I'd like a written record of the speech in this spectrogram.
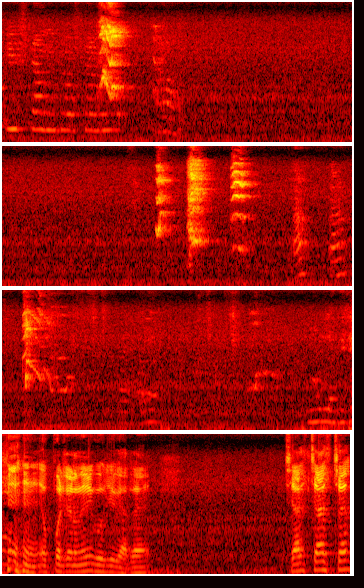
पे उस टाइम हाँ आ आ ऊपर चढ़ने की कोशिश कर रहा है चल चल चल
